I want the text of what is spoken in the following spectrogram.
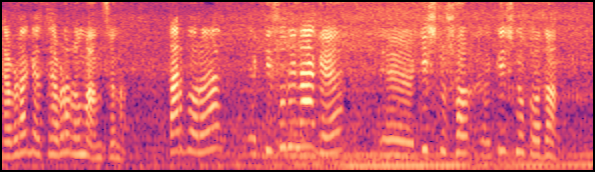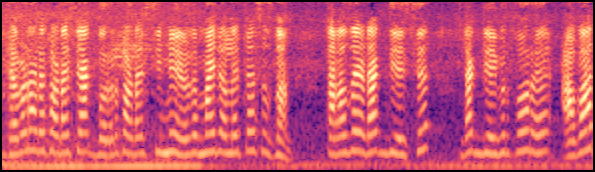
হেবড়া গেছে হেবড়ারও মানছে না। তারপরে কিছুদিন আগে কৃষ্ণ কৃষ্ণ প্রধান হেবড়ারে ফাড়াইছে একবারের ফাড়াইছি, মেয়ের মাইরা লাইতে আছে যান তারা যায় ডাক দিয়েছে ডাক দিয়াইবার পরে আবার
